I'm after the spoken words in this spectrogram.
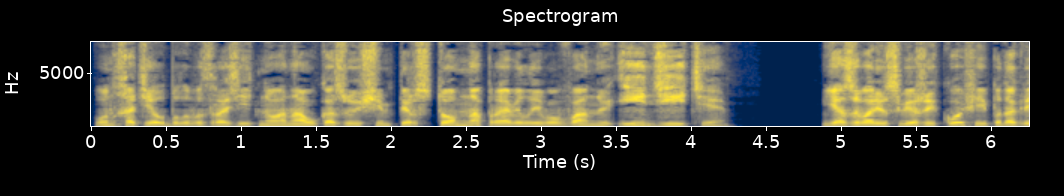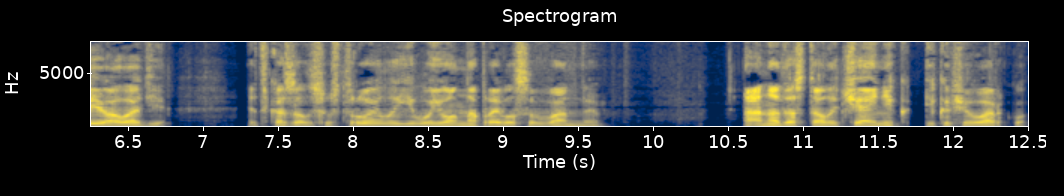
Он хотел было возразить, но она указывающим перстом направила его в ванную. «Идите! Я заварю свежий кофе и подогрею оладьи». Это, казалось, устроило его, и он направился в ванную. Она достала чайник и кофеварку.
